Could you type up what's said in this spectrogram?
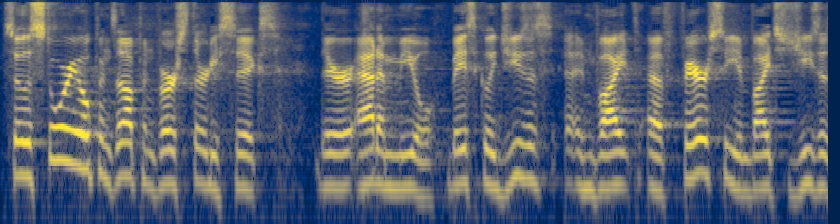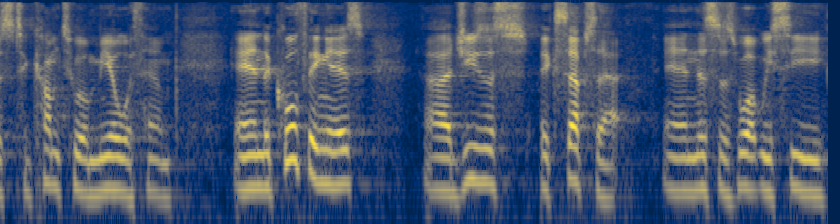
So the story opens up in verse 36. They're at a meal. Basically, Jesus invite a Pharisee invites Jesus to come to a meal with him, and the cool thing is, uh, Jesus accepts that. And this is what we see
